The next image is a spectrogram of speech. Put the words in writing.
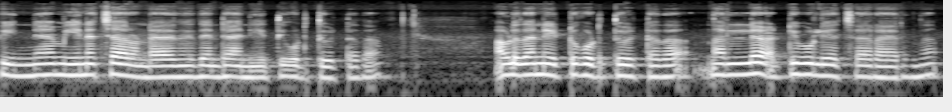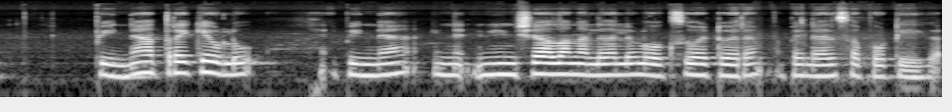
പിന്നെ മീനച്ചാറുണ്ടായിരുന്നു. ഇതെന്റെ അനിയത്തി കൊടുത്തു വിട്ടതാണ് അവൾ തന്നെ ഇട്ട് കൊടുത്തു വിട്ടതാണ് നല്ല അടിപൊളി അച്ചാറായിരുന്നു. പിന്നെ അത്രയൊക്കെ ഉള്ളൂ. പിന്നെ ഇനി ഇൻഷാല്ല നല്ല നല്ല വ്ളോഗ്സുമായിട്ട് വരാം. അപ്പോൾ എല്ലാവരും സപ്പോർട്ട് ചെയ്യുക.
